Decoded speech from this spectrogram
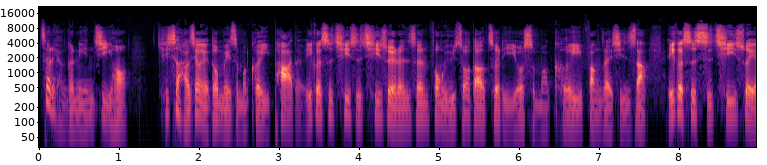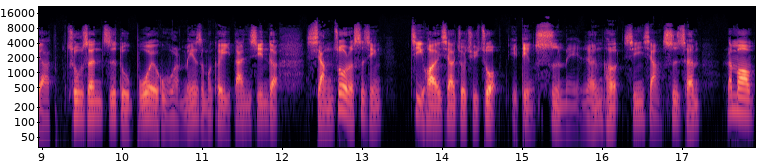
这两个年纪哈，其实好像也都没什么可以怕的。一个是七十七岁，人生风雨走到这里，有什么可以放在心上？一个是十七岁啊，出生之犊不畏虎啊，没有什么可以担心的。想做的事情，计划一下就去做，一定事美人和，心想事成。那么。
